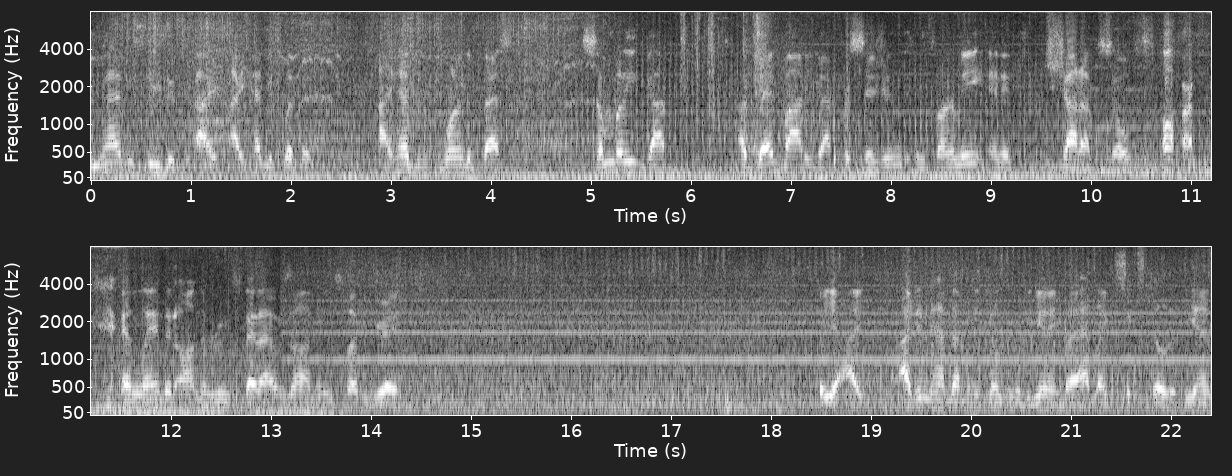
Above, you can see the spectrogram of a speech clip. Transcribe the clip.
you had to see this. I, I had to clip it. I had one of the best. Somebody got a dead body got precisioned in front of me, and it shot up so far and landed on the roof that I was on. It was fucking great. But yeah, I I didn't have that many kills in the beginning, but I had like six kills at the end.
